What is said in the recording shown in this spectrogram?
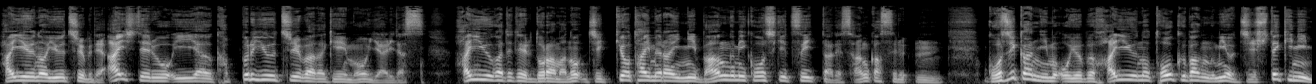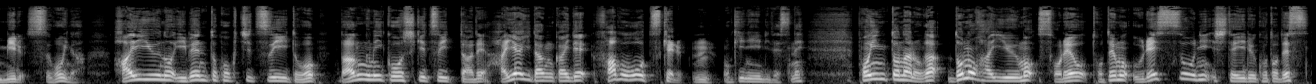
俳優の YouTube で愛してるを言い合うカップル YouTuber なゲームをやり出す。俳優が出ているドラマの実況タイムラインに番組公式ツイッターで参加する。うん。5時間にも及ぶ俳優のトーク番組を自主的に見る。すごいな。俳優のイベント告知ツイートを番組公式ツイッターで早い段階でファボをつける。うん、お気に入りですね。ポイントなのが、どの俳優もそれをとても嬉しそうにしていることです。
